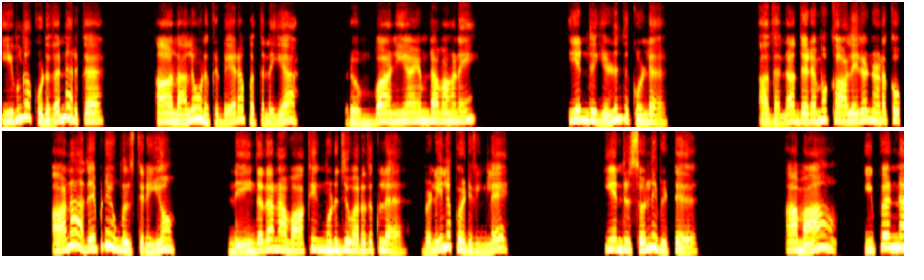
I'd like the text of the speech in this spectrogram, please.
இவங்க கூட தானே இருக்க? ஆனாலும் உனக்கு நேரம் பத்தலையா? ரொம்ப அநியாயம்டா மகனே. என்று எழுந்து கொள்ள அதெல்லாம் தினமும் காலையில நடக்கும். ஆனா அது எப்படி உங்களுக்கு தெரியும்? நீங்க தான் நான் வாக்கிங் முடிஞ்சு வரதுக்குள்ள வெளியில போயிடுவீங்களே? என்று சொல்லிவிட்டு ஆமா இப்ப என்ன?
